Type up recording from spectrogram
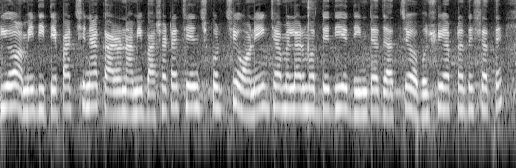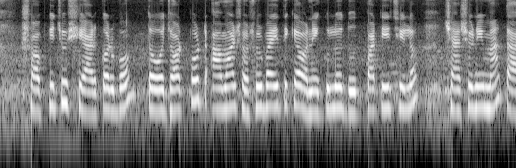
ভিডিও আমি দিতে পারছি না, কারণ আমি বাসাটা চেঞ্জ করছি, অনেক ঝামেলার মধ্যে দিয়ে দিনটা যাচ্ছে, অবশ্যই আপনাদের সাথে সব কিছু শেয়ার করব। তো ঝটপট আমার শ্বশুরবাড়ি থেকে অনেকগুলো দুধ পাঠিয়েছিল শাশুড়ি মা, তা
